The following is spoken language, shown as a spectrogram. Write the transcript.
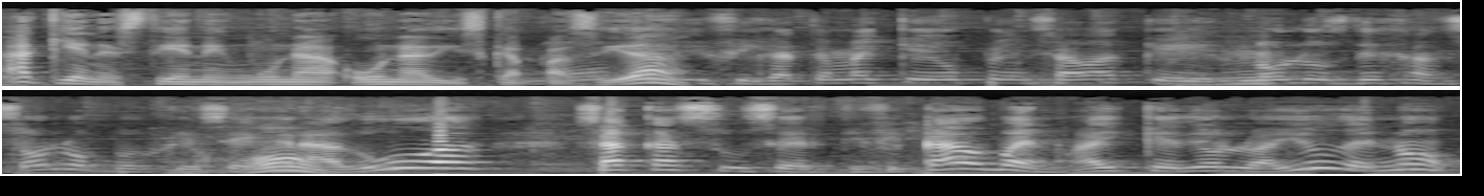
a quienes tienen una, una discapacidad. y fíjate, Mike, que yo pensaba que no los dejan solo, porque se gradúa, saca su certificado, bueno, hay que Dios lo ayude, no,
